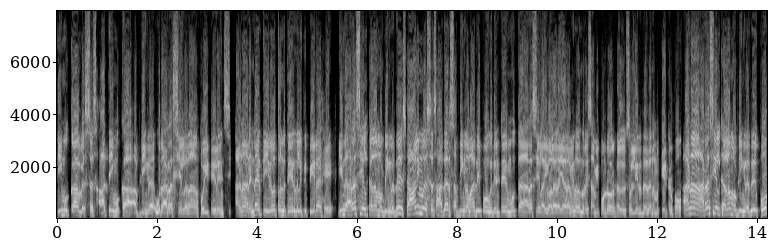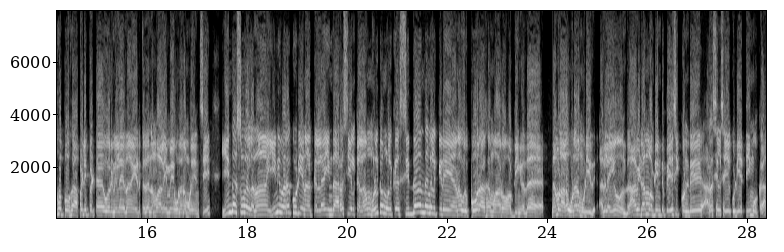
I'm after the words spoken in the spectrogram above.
திமுக வெர்சஸ் அதிமுக அப்படிங்கிற ஒரு அரசியல் தான் போயிட்டு இருந்துச்சு. ஆனா ரெண்டாயிரத்தி இருபத்தி ஒண்ணு தேர்தலுக்கு பிறகு இந்த அரசியல் களம் அப்படிங்கிறது ஸ்டாலின் வெர்சஸ் அதர்ஸ் அப்படிங்கிற மாதிரி போகுதுன்ட்டு மூத்த அரசியல் ஆய்வாளர் ஐயா ரவீந்திர துரைசாமி போன்றவர்கள் சொல்லியிருந்ததை நம்ம கேட்டிருப்போம். ஆனா அரசியல் களம் அப்படிங்கிறது போக போக அப்படிப்பட்ட ஒரு நிலை தான் எடுத்ததை நம்மளாலையுமே உணர முடிஞ்சு இந்த சூழல்ல தான் இனி வரக்கூடிய நாட்கள்ல இந்த அரசியல் களம் முழுக்க முழுக்க சித்தாந்தங்களுக்கு இடையேயான ஒரு போராக மாறும் அப்படிங்கறத நம்மளால உணர முடியுது. அதுலயும் திராவிடம் அப்படின்ட்டு பேசிக்கொண்டு அரசியல் செய்யக்கூடிய திமுக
